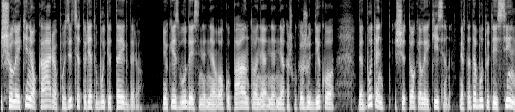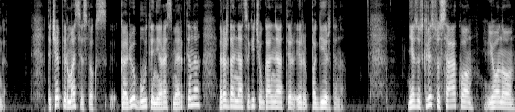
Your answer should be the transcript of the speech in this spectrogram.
šio laikinio kario pozicija turėtų būti taikdario. Jokiais būdais ne, ne okupanto, ne, ne, ne kažkokio žudiko, bet būtent šitokia laikysena. Ir tada būtų teisinga. Tai čia pirmasis toks karių būti nėra smerktina ir aš dar neatsakyčiau gal net ir, ir pagirtina. Jėzus Kristus sako Jono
